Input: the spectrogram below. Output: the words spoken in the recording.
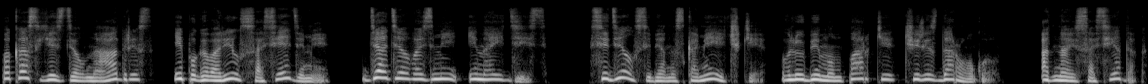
пока съездил на адрес и поговорил с соседями, дядя возьми и найдись. Сидел себе на скамеечке в любимом парке через дорогу. Одна из соседок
